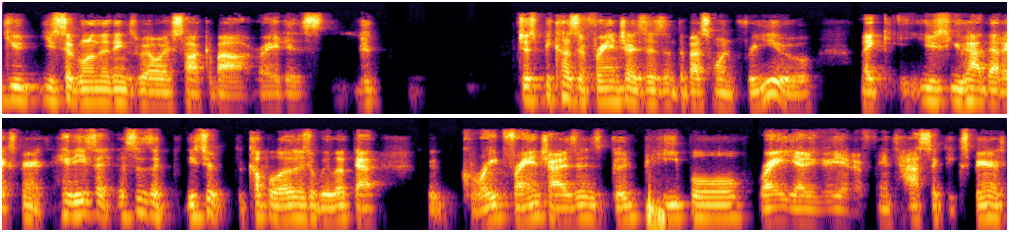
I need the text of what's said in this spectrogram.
you you said one of the things we always talk about, right, is just because a franchise isn't the best one for you, like you you had that experience. Hey, these are this is a these are a couple others that we looked at. Great franchises, good people, right? You had, you had a fantastic experience.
